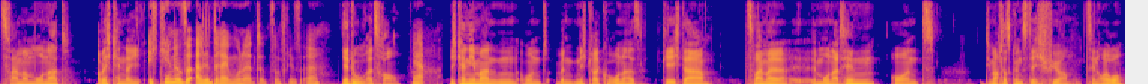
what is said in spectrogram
zweimal im Monat. Aber ich kenne da, je- Ich gehe nur so alle drei Monate zum Friseur. ja du als Frau. Ja. Ich kenne jemanden und wenn nicht gerade Corona ist, gehe ich da zweimal im Monat hin und die macht das günstig für 10 Euro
